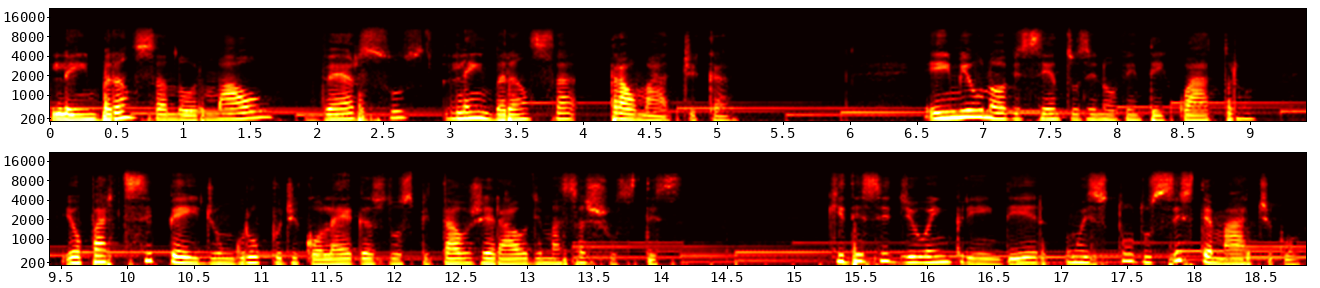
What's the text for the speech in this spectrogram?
Lembrança normal versus lembrança traumática. Em 1994, eu participei de um grupo de colegas do Hospital Geral de Massachusetts que decidiu empreender um estudo sistemático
